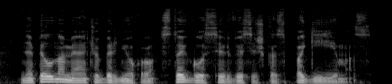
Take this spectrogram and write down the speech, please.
- nepilnamečio berniuko staigus ir visiškas pagyjimas.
